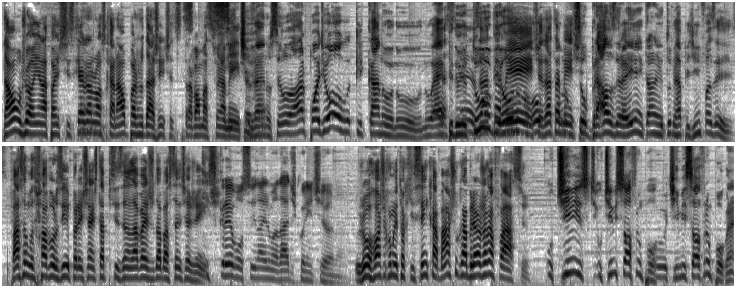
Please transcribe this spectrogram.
Dá um joinha lá pra gente, se inscreve lá no nosso canal pra ajudar a gente a destravar umas ferramentas. Se tiver né? no celular, pode ou clicar no, no, no app É, do YouTube ou no, exatamente, ou, exatamente. ou no seu browser aí, entrar no YouTube rapidinho e fazer isso. Faça um favorzinho pra gente, a gente tá precisando lá, vai ajudar bastante a gente. Inscrevam-se na Irmandade Corintiana. O João Rocha comentou aqui, sem Camacho, o Gabriel joga fácil. O time, o time sofre um pouco. O time sofre um pouco, né?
